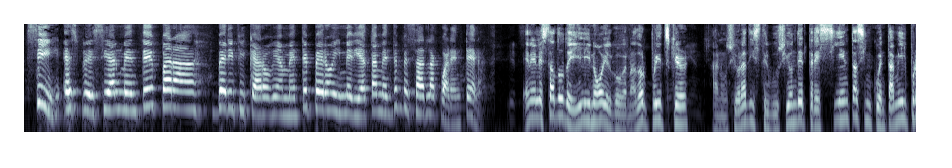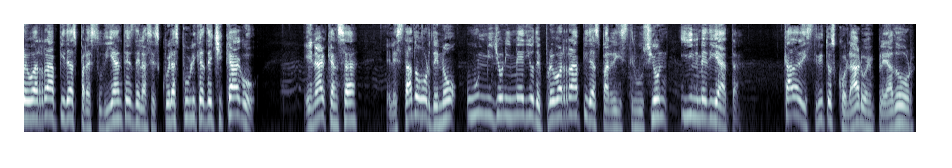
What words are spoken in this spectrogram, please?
Sí, especialmente para verificar, obviamente, pero inmediatamente empezar la cuarentena. En el estado de Illinois, el gobernador Pritzker anunció la distribución de 350 mil pruebas rápidas para estudiantes de las escuelas públicas de Chicago. En Arkansas, el estado ordenó un millón y medio de pruebas rápidas para distribución inmediata. Cada distrito escolar o empleador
